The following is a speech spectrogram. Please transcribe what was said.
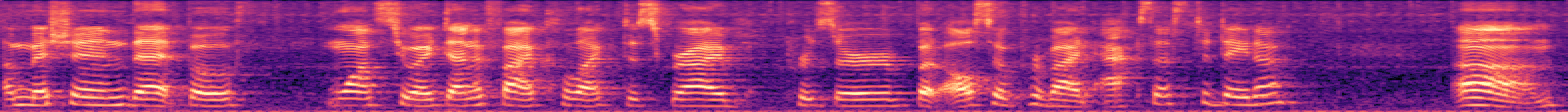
a mission that both wants to identify, collect, describe, preserve, but also provide access to data. Um,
